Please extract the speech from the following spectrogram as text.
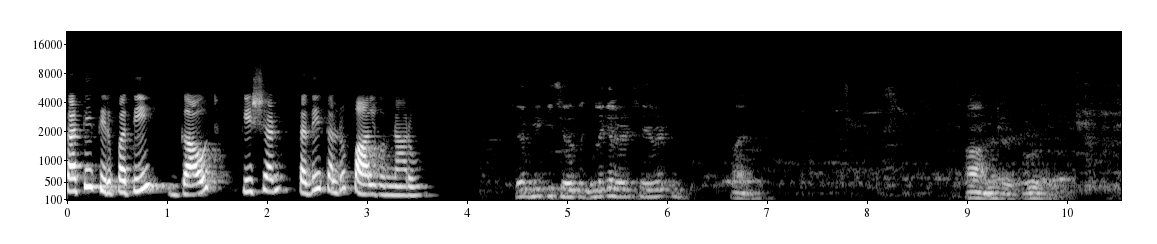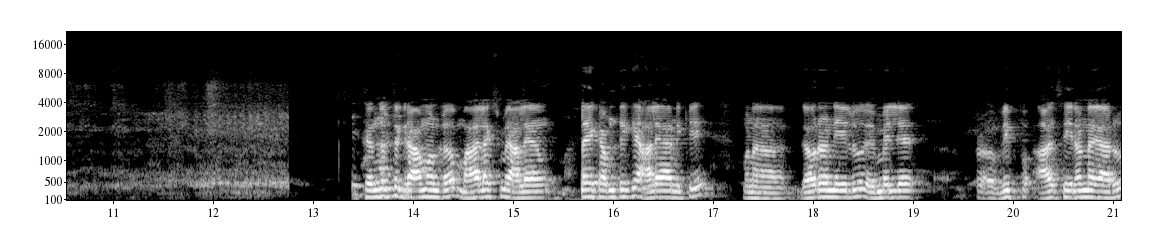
కతి తిరుపతి గౌట్ కిషన్ తదితరులు పాల్గొన్నారు. చంద్రుతి గ్రామంలో మహాలక్ష్మి ఆలయం ఆలయ కమిటీకి ఆలయానికి మన గౌరవనీయులు ఎమ్మెల్యే విప్ ఆర్ శ్రీరన్న గారు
